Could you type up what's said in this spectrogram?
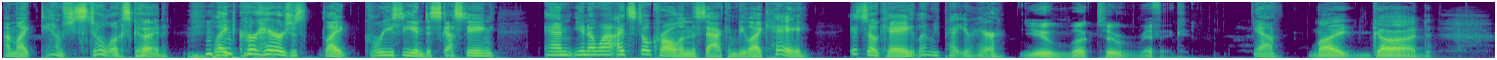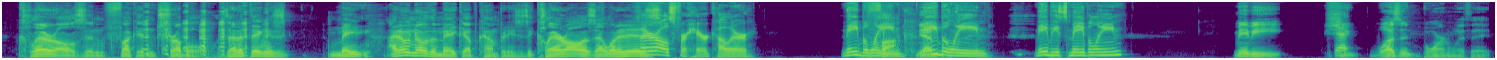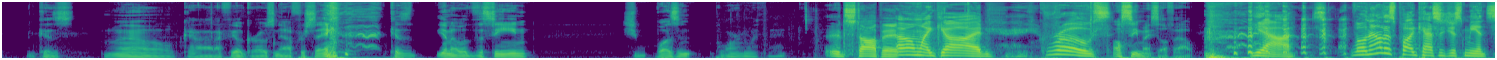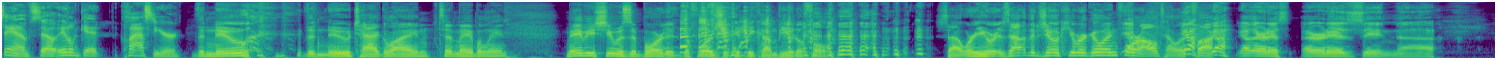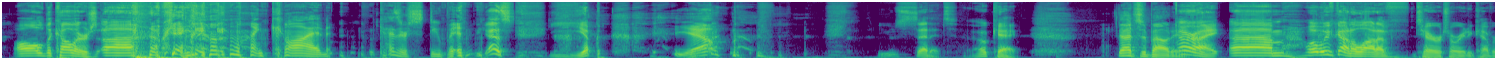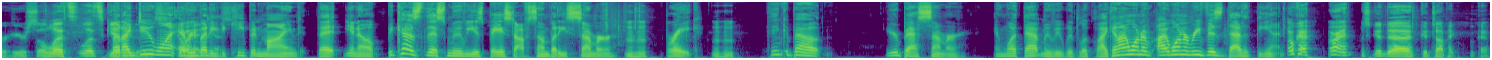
I'm like, damn, she still looks good. like her hair is just like greasy and disgusting. And you know what? I'd still crawl in the sack and be like, hey, it's okay. Let me pet your hair. You look terrific. Yeah. My God. Clairol's in fucking trouble. Is that a thing? Is May I don't know the makeup companies. Is it Clairol? Is that what it is? Clairol's for hair color. Maybelline. Fuck. Yeah. Maybelline. Maybe it's Maybelline. Maybe she That- wasn't born with it because oh god, I feel gross now for saying because you know the scene. She wasn't born with it. It, stop it. Oh my God. Okay, Gross. I'll see myself out. Yeah. well, now this podcast is just me and Sam, so it'll get classier. The new the new tagline to Maybelline. Maybe she was aborted before she could become beautiful. Is that where you were? Is that the joke you were going for? I'll tell it. yeah, Fuck. yeah, yeah. There it is. There it is in uh, all the colors. Uh, okay. Oh my God. You guys are stupid. yes. Yep. Yep. You said it. Okay. That's about it. All right. Um. Well, we've got a lot of territory to cover here, so let's let's get. but I do this. want Go ahead, everybody Cass. to keep in mind that, you know, because this movie is based off somebody's summer Mm-hmm. break, Mhm. think about your best summer and what that movie would look like. And I want to I want to revisit that at the end. Okay. All right. That's a good. Uh, good topic. Okay.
